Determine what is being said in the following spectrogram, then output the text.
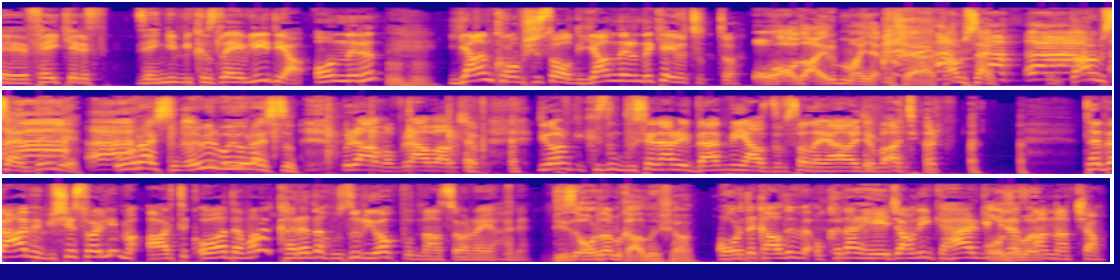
e, fake herif zengin bir kızla evliydi ya. Onların yan komşusu oldu. Yanlarındaki evi tuttu. Oha o da ayrı bir manyakmış ha. Tam sen. Tam sen deli. Uğraşsın ömür boyu uğraşsın. Bravo bravo akşam. diyorum ki kızım bu senaryoyu ben mi yazdım sana ya acaba diyorum. Tabii abi bir şey söyleyeyim mi? Artık o adama karada huzur yok bundan sonra yani. Dizi orada mı kaldın şu an? Orada kaldım ve o kadar heyecanlıyım ki her gün O biraz zaman- anlatacağım.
